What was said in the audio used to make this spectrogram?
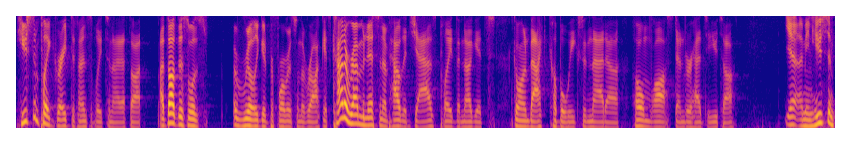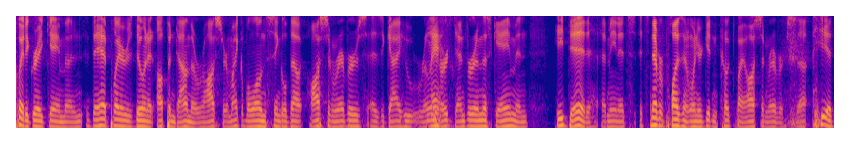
Houston played great defensively tonight, I thought. I thought this was a really good performance from the Rockets. Kind of reminiscent of how the Jazz played the Nuggets going back a couple weeks in that uh, home loss Denver had to Utah. Yeah, I mean, Houston played a great game, and they had players doing it up and down the roster. Michael Malone singled out Austin Rivers as a guy who really Man. hurt Denver in this game, and he did. I mean, it's it's never pleasant when you're getting cooked by Austin Rivers. Uh, he had.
